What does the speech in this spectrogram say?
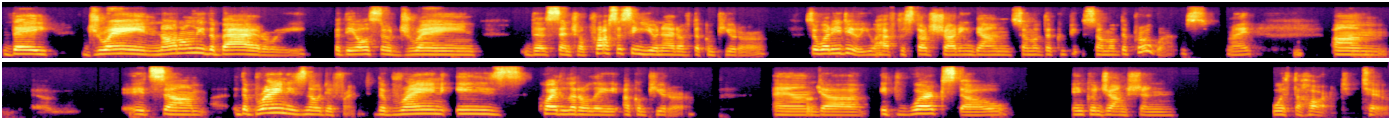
they drain not only the battery, but they also drain the central processing unit of the computer. So what do you do? You have to start shutting down some of the some of the programs, right? Um, it's um the brain is no different the brain is quite literally a computer and uh, it works though in conjunction with the heart too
